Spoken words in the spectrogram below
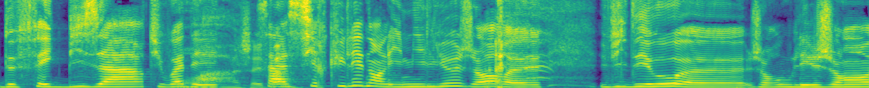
de fake bizarres, tu vois. des, ça pas. a circulé dans les milieux, genre vidéos, euh, genre où les gens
